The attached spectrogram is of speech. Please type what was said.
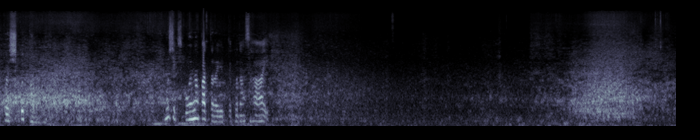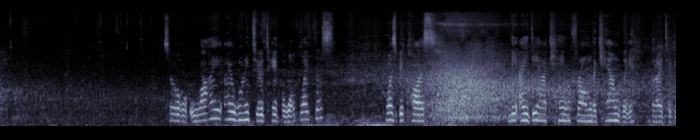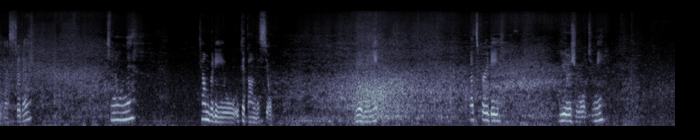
これしくったな。もし聞こえなかったら言ってください。So why I wanted to take a walk like this was because the idea came from the Cambly that I took yesterday. 昨日ね、 キャンブリーを受けたんですよ。夜に。That's pretty usual to me.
